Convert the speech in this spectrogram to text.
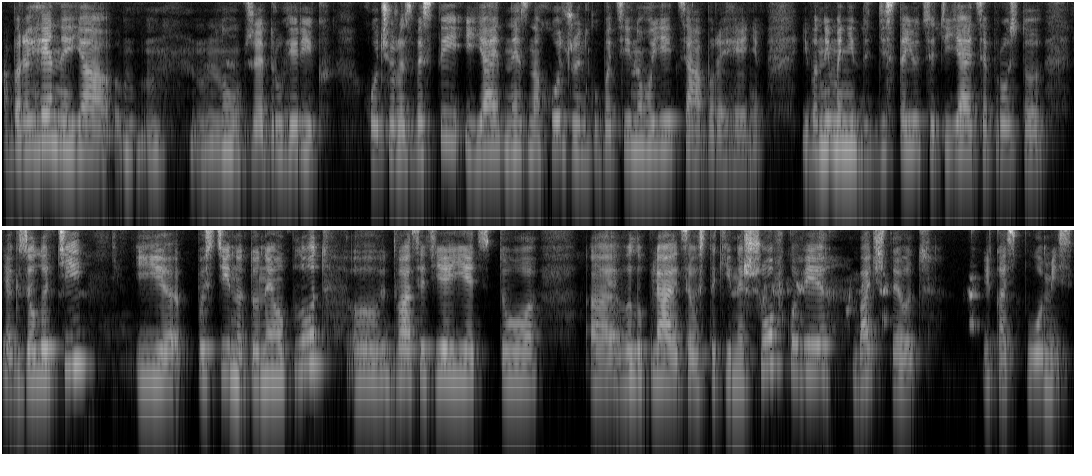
аборигени я ну, вже другий рік хочу розвести, і я не знаходжу інкубаційного яйця аборигенів. І вони мені дістаються ті яйця просто як золоті, і постійно то не оплод о, 20 яєць, то е, вилупляються ось такі нешовкові, бачите, от якась помісь.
